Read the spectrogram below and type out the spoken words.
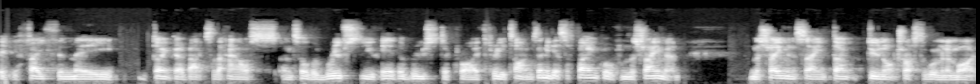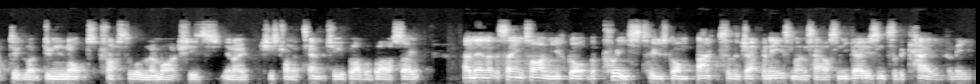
Put your faith in me. Don't go back to the house until the rooster. You hear the rooster cry three times. Then he gets a phone call from the shaman, and the shaman's saying, "Don't, do not trust the woman in white. Do, like, do not trust the woman in white. She's, you know, she's trying to tempt you. Blah blah blah." So, and then at the same time, you've got the priest who's gone back to the Japanese man's house, and he goes into the cave and he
